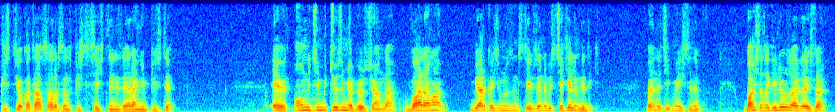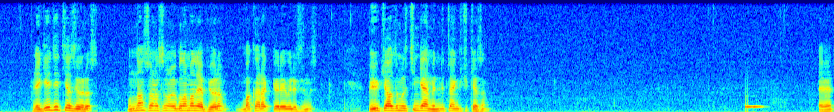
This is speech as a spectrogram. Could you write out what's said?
pist yok hatası alırsanız pisti seçtiğinizde herhangi bir pisti. Evet, onun için bir çözüm yapıyoruz şu anda. Var ama bir arkadaşımızın isteği üzerine biz çekelim dedik. Ben de çekmek istedim. Başta geliyoruz arkadaşlar. Regedit yazıyoruz. Bundan sonrasını uygulamalı yapıyorum. Bakarak görebilirsiniz. Büyük yazdığımız için gelmedi. Lütfen küçük yazın. Evet.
